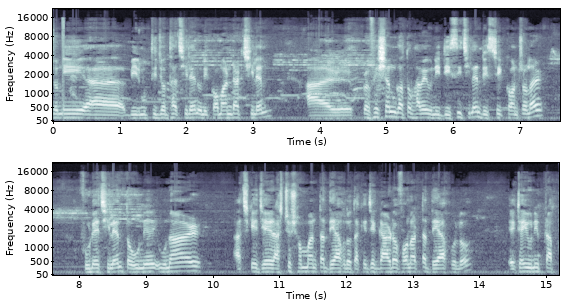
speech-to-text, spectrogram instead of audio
জন্য বীর মুক্তিযোদ্ধা ছিলেন, উনি কমান্ডার ছিলেন, আর প্রফেশনগতভাবে উনি ডিসি ছিলেন, ডিস্ট্রিক্ট কন্ট্রোলার, ফুডে ছিলেন। তো উনি, উনার আজকে যে রাষ্ট্রীয় সম্মানটা দেয়া হলো, তাকে যে গার্ড অফ অনারটা দেয়া হলো, এটাই উনি প্রাপ্য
